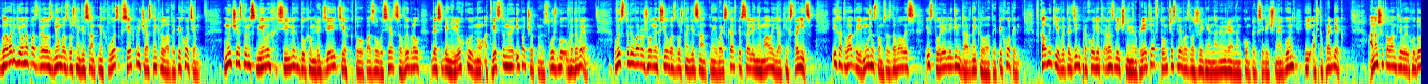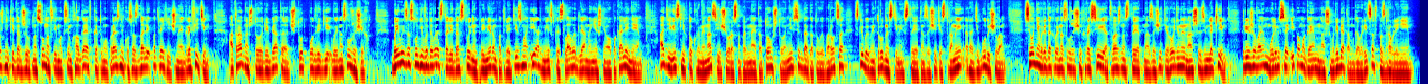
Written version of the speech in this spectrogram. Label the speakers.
Speaker 1: Глава региона поздравил с Днем воздушно-десантных войск всех причастных к крылатой пехоте. Мы чествуем смелых, сильных духом людей, тех, кто по зову сердца выбрал для себя нелегкую, но ответственную и почетную службу в ВДВ. В историю вооруженных сил воздушно-десантные войска вписали немало ярких страниц. Их отвагой и мужеством создавалась история легендарной крылатой пехоты. В Калмыкии в этот день проходят различные мероприятия, в том числе возложение на мемориальном комплексе «Вечный огонь» и автопробег. А наши талантливые художники Дарджиут Насонов и Максим Халгаев к этому празднику создали патриотичное граффити. Отрадно, что ребята чтут подвиги военнослужащих. Боевые заслуги ВДВ стали достойным примером патриотизма и армейской славы для нынешнего поколения. А девиз «Никто кроме нас» еще раз напоминает о том, что они всегда готовы бороться с любыми трудностями, стоять на защите страны ради будущего. Сегодня в рядах военнослужащих России отважно стоят на защите Родины наши земляки. Переживаем, молимся и помогаем нашим ребятам, говорится в поздравлении.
